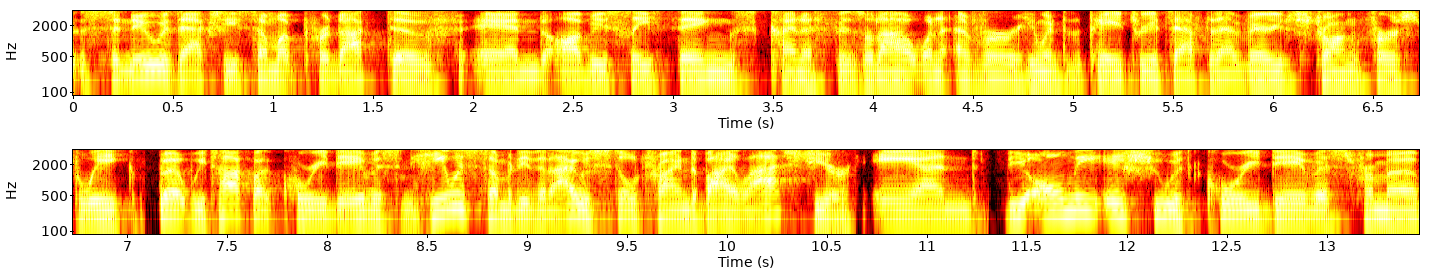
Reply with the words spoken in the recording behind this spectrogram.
Sanu was actually somewhat productive, and obviously things kind of fizzled out whenever he went to the Patriots after that very strong first week. But we talk about Corey Davis, and he was somebody that I was still trying to buy last year. And the only issue with Corey Davis from a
